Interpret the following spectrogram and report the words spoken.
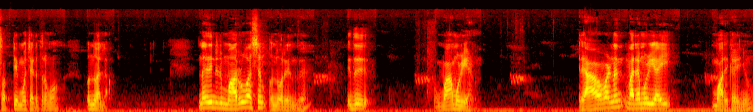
സത്യമോ ചരിത്രമോ ഒന്നുമല്ല. എന്നാൽ ഇതിന്റെ ഒരു മറുവശം എന്ന് പറയുന്നത് ഇത് വാമൊഴിയാണ്. രാവണൻ വരമൊഴിയായി മാറിക്കഴിഞ്ഞു.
